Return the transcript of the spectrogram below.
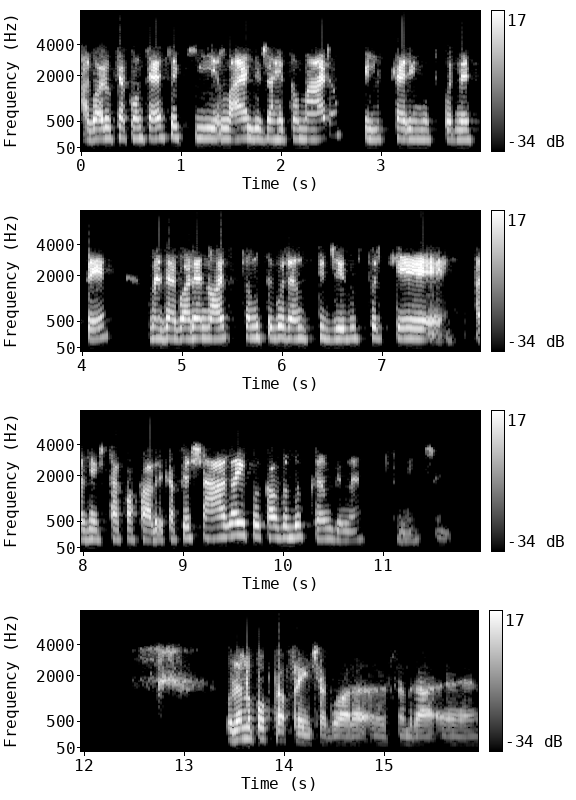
Agora o que acontece é que lá eles já retomaram, eles querem nos fornecer, mas agora é nós que estamos segurando os pedidos porque a gente está com a fábrica fechada e por causa do câmbio, né? Também. Sim. Olhando um pouco para frente agora, eh, Sandra, é,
